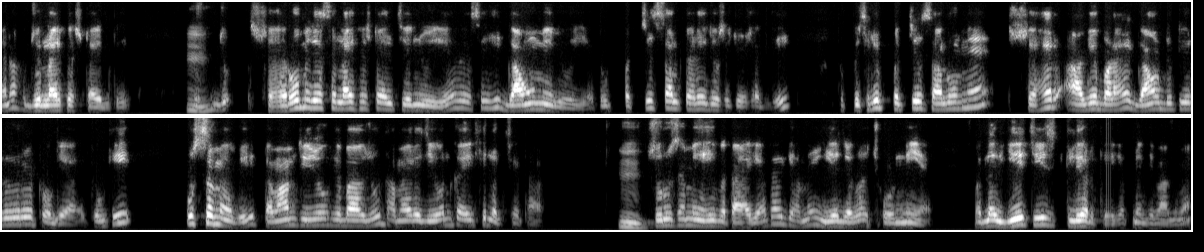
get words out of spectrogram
है ना जो लाइफ स्टाइल थी। तो हम्म। जो शहरों में जैसे लाइफ स्टाइल चेंज हुई है वैसे ही गाँव में भी हुई है। तो 25 साल पहले जो सिचुएशन थी तो पिछले 25 सालों में शहर आगे बढ़ा है गाँव डिटीरियोरेट हो गया है। क्योंकि उस समय भी तमाम चीज़ों के बावजूद हमारे जीवन का एक ही लक्ष्य था। हम्म। शुरू से हमें यही बताया गया था कि हमें ये जगह छोड़नी है। मतलब ये चीज़ क्लियर थी अपने दिमाग में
